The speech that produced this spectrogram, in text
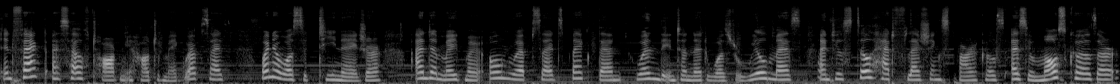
In fact, I self-taught me how to make websites when I was a teenager and I made my own websites back then when the internet was a real mess and you still had flashing sparkles as your mouse cursor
